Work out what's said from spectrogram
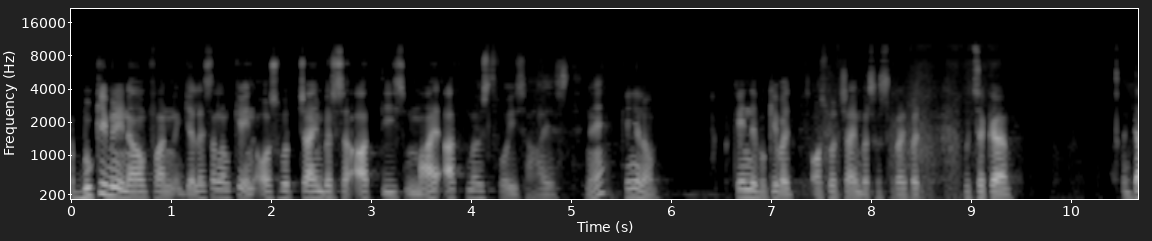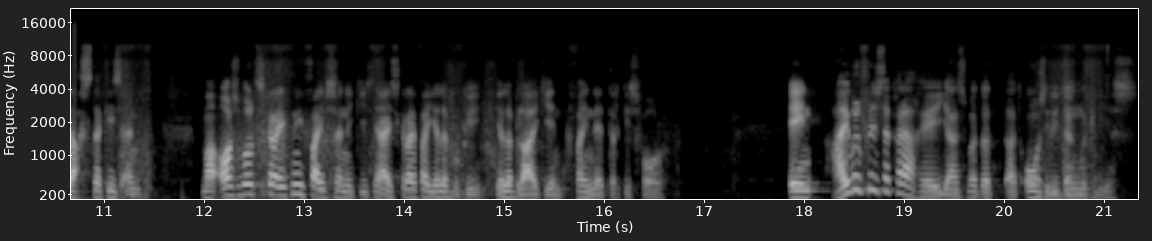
'n boekie met die naam van julle sal hom ken, Oswald Chambers se At is my utmost for his highest, né? Nee? Ken julle hom? bekende boekie wat Oswald Chambers geskryf het met sulke dagstukkies in. Maar Oswald skryf nie vyf sinnetjies nie. Hy skryf 'n hele boekie, hele blaadjie en fyn lettertjies vol. En hy wil vreeslik graag hê Jan Smit dat dat ons hierdie ding moet lees.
